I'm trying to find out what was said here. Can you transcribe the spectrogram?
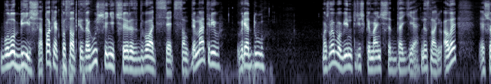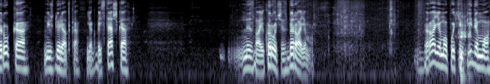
було більше. Так як посадки загущені через 20 см в ряду, можливо, він трішки менше дає. Не знаю. Але широка міждурядка, якби стежка. Не знаю. Коротше, збираємо. Збираємо, потім підемо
